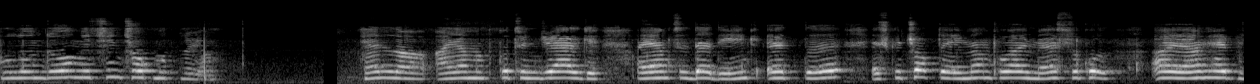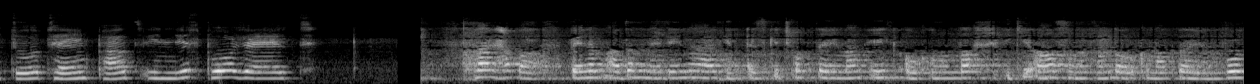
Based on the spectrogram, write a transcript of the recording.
bulunduğum için çok mutluyum. Hello, I am Utku Tuncelgi. I am studying at the Eski Çok Değirmen Primary School. I am happy to take part in this project. Merhaba, benim adım Medine Ergin. Eski Çok Değirmen İlk Okulu'nda 2A sınıfında okumaktayım. Bu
